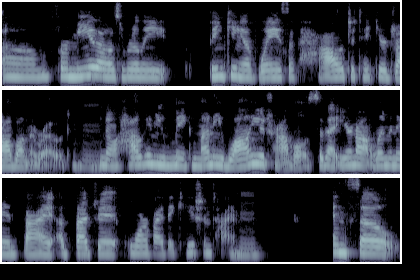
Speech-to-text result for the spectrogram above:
um, for me, that was really thinking of ways of how to take your job on the road. Mhm. You know, how can you make money while you travel so that you're not limited by a budget or by vacation time? Mhm. And so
